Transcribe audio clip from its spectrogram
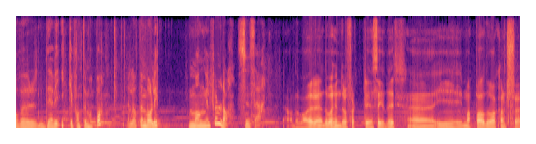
over det vi ikke fant i mappa? Eller at den var litt mangelfull, da, syns jeg. Ja, det var, det var 140 sider eh, i mappa. Det var kanskje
